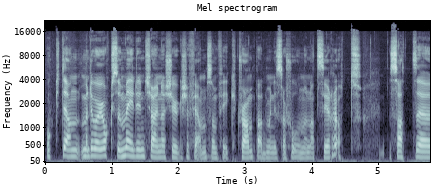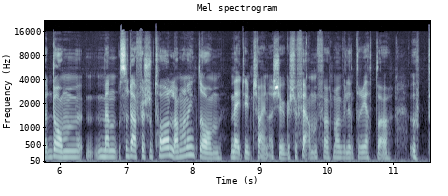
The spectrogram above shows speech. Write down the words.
Och den, men det var ju också Made in China 2025 som fick Trump-administrationen att se rött. Så, att eh, de, men, så därför så talar man inte om Made in China 2025 för att man vill inte reta upp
